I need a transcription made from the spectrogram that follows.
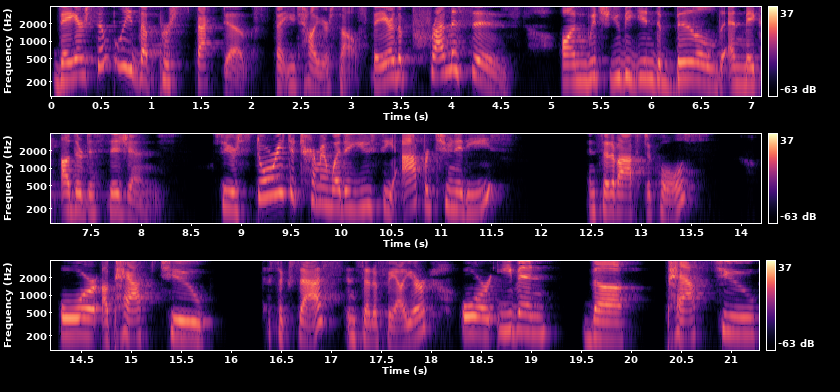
They are simply the perspective that you tell yourself. They are the premises on which you begin to build and make other decisions. So your stories determine whether you see opportunities instead of obstacles or a path to success instead of failure or even the path to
